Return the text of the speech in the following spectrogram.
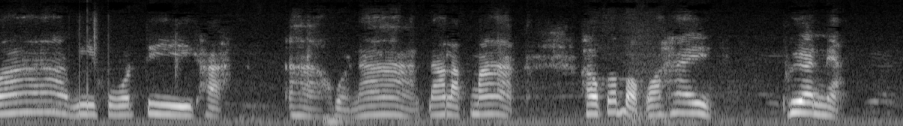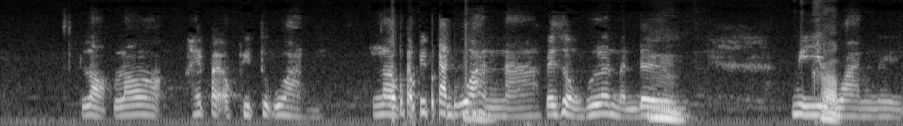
ว่ามีโค้ชดีค่ะ อ่า หัวหน้าน่ารักมากเขาก็บอกว่าให้เพื่อนเนี่ย หลอกล่อให้ไปออฟฟิศทุกวัน เราไปออฟฟิศกันทุกวันนะไปส่งเพื่อนเหมือนเดิม มีอยู่รับวันหนึ่ง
